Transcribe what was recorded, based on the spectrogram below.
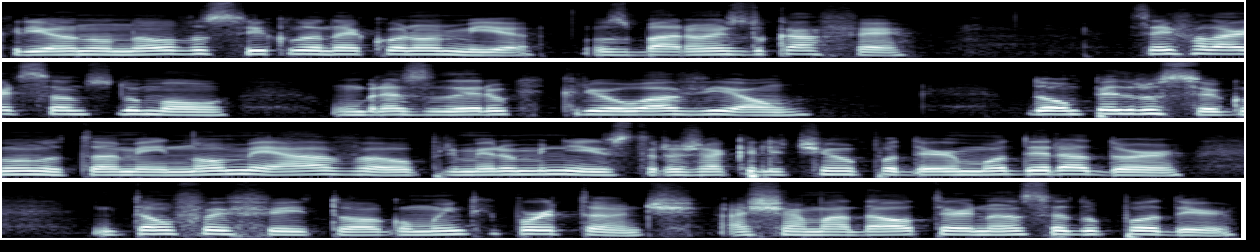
criando um novo ciclo na economia, os Barões do Café. Sem falar de Santos Dumont, um brasileiro que criou o avião. Dom Pedro II também nomeava o primeiro-ministro, já que ele tinha o poder moderador. Então foi feito algo muito importante, a chamada alternância do poder.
